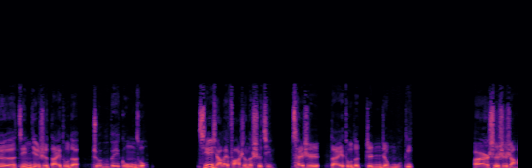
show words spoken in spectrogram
这仅仅是歹徒的准备工作，接下来发生的事情才是歹徒的真正目的。而事实上，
